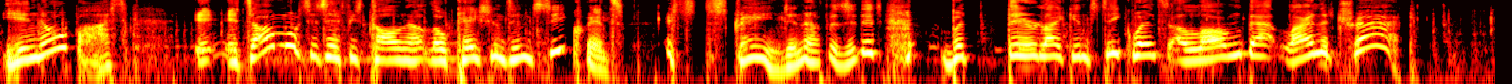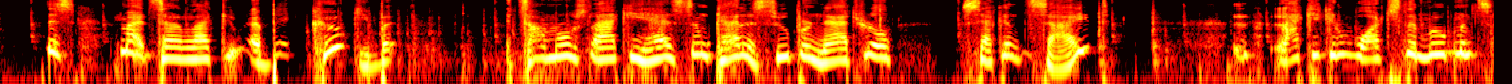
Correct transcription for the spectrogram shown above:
You know, boss, it's almost as if he's calling out locations in sequence. It's strange enough as it is, but they're like in sequence along that line of track. This might sound like a bit kooky, but it's almost like he has some kind of supernatural second sight. Like he can watch the movements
